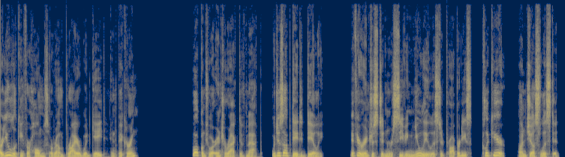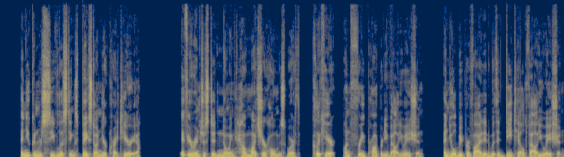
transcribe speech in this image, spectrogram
Are you looking for homes around Briarwood Gate in Pickering? Welcome to our interactive map, which is updated daily. If you're interested in receiving newly listed properties, click here on Just Listed, and you can receive listings based on your criteria. If you're interested in knowing how much your home is worth, click here on Free Property Valuation, and you will be provided with a detailed valuation.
